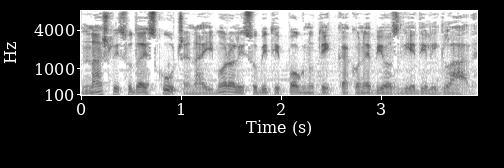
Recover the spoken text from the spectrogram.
našli su da je skučena i morali su biti pognuti kako ne bi ozlijedili glave.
